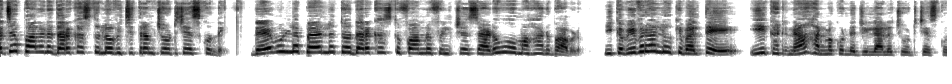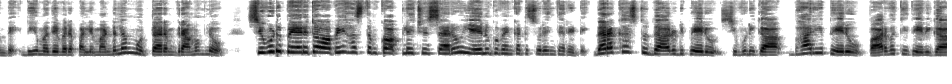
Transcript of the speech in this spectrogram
ప్రజాపాలన దరఖాస్తులో విచిత్రం చోటు చేసుకుంది. దేవుళ్ళ పేర్లతో దరఖాస్తు ఫామ్ను ఫిల్ చేశాడు ఓ మహానుభావుడు. ఇక వివరాల్లోకి వెళ్తే ఈ ఘటన హన్మకొండ జిల్లాలో చోటు చేసుకుంది. భీమదేవరపల్లి మండలం ముత్తారం గ్రామంలో శివుడి పేరుతో అభయహస్తంకు అప్లై చేశారు ఏనుగు వెంకట సురేందర్ రెడ్డి దరఖాస్తుదారుడి పేరు శివుడిగా భార్య పేరు పార్వతీదేవిగా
